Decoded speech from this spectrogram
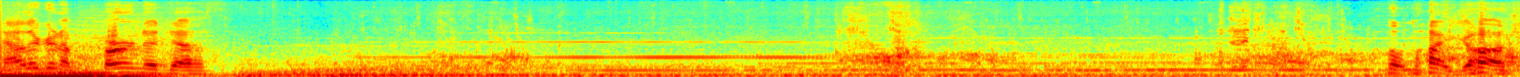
Now they're gonna burn to death. Oh my gosh.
